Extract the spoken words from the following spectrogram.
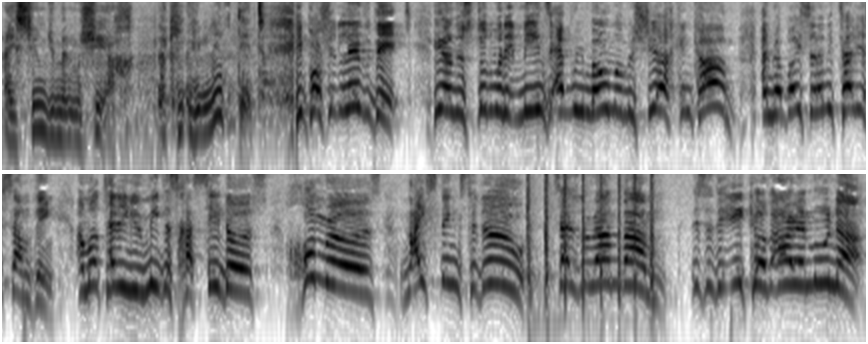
I assumed you meant Mashiach. Like he, he lived it. He Pasha lived it. He understood what it means every moment Mashiach can come. And Rabbi said, Let me tell you something. I'm not telling you Midas Chasidus chumras, nice things to do. Says the Rambam. This is the ikka of Aremuna.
